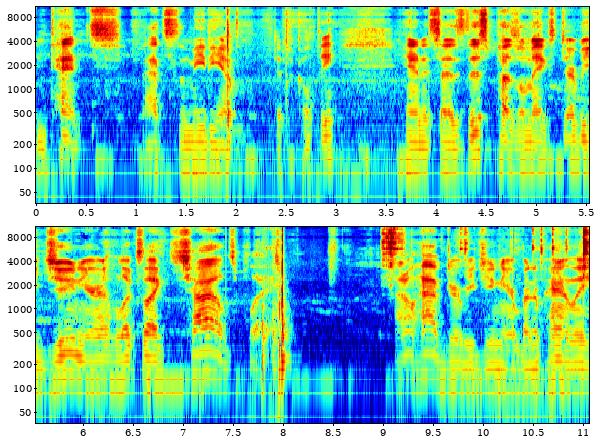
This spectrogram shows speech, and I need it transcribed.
intense. That's the medium difficulty. And it says, this puzzle makes Derby Jr. looks like child's play. I don't have Derby Jr., but apparently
